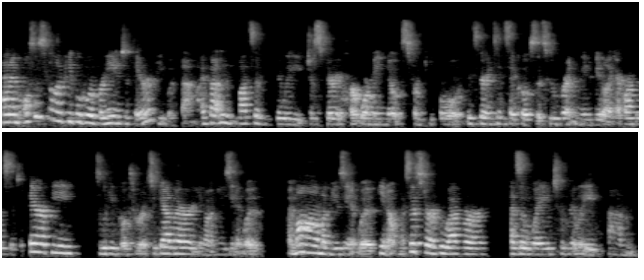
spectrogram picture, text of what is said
And I'm also seeing a lot of people who are bringing it to therapy with them. I've gotten lots of really just very heartwarming notes from people experiencing psychosis who've written me to be like, I brought this into therapy so we can go through it together. You know, I'm using it with my mom, I'm using it with, you know, my sister, whoever, as a way to really um,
